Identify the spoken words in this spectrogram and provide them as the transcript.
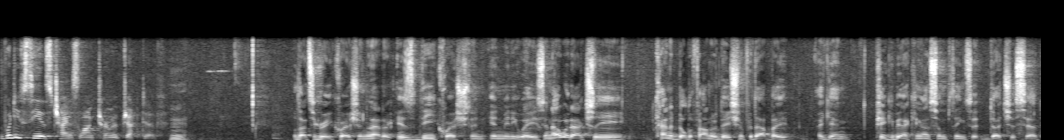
what do you see as China's long-term objective? Well, that's a great question, and that is the question in many ways. And I would actually kind of build a foundation for that by, again, piggybacking on some things that Dutch has said.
